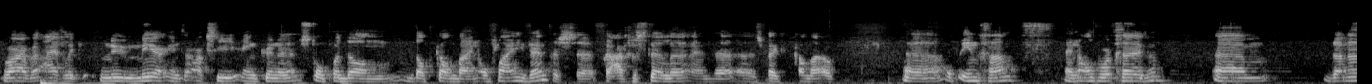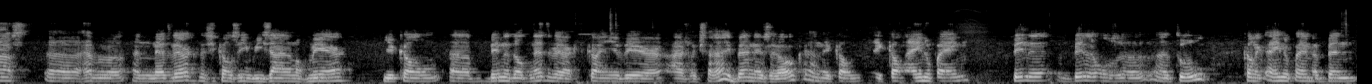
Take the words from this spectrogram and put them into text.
Waar we eigenlijk nu meer interactie in kunnen stoppen dan dat kan bij een offline event. Dus eh, vragen stellen en de eh, spreker kan daar ook eh, op ingaan en antwoord geven. Ehm, daarnaast hebben we een netwerk, dus je kan zien wie zijn er nog meer. Je kan binnen dat netwerk kan je weer eigenlijk zeggen, hey Ben is er ook. En ik kan, ik kan één op één binnen, binnen onze tool, kan ik één op één met Ben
